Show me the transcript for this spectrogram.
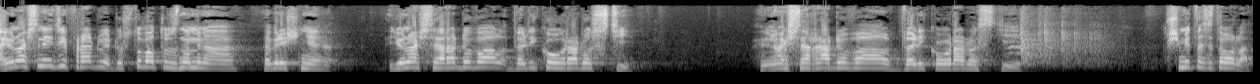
A Jonáš se nejdřív raduje. Dostova to znamená ve Jonáš se radoval velikou radostí. Jonáš se radoval velikou radostí. Všimněte si tohle.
